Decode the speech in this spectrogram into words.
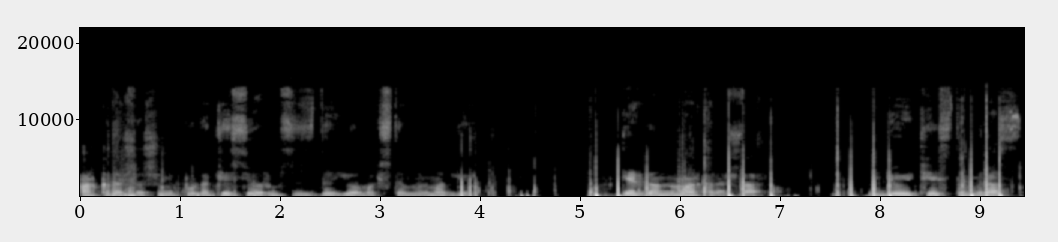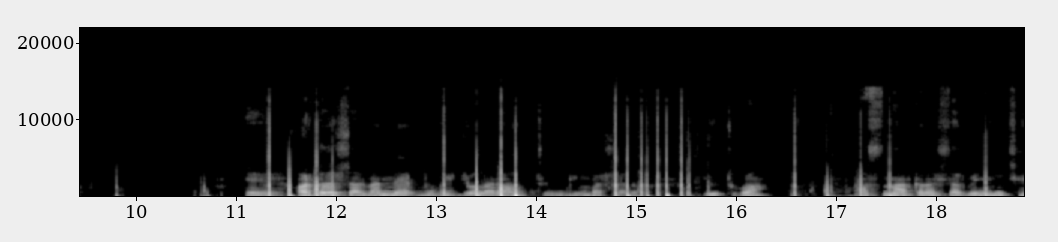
Arkadaşlar şimdi burada kesiyorum. Sizi de yormak istemiyorum. Hadi gör. Geri döndüm arkadaşlar. Videoyu kestim biraz. Ee, arkadaşlar ben de bu videoları attığım gün başladım YouTube'a. Aslında arkadaşlar benim hiç he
